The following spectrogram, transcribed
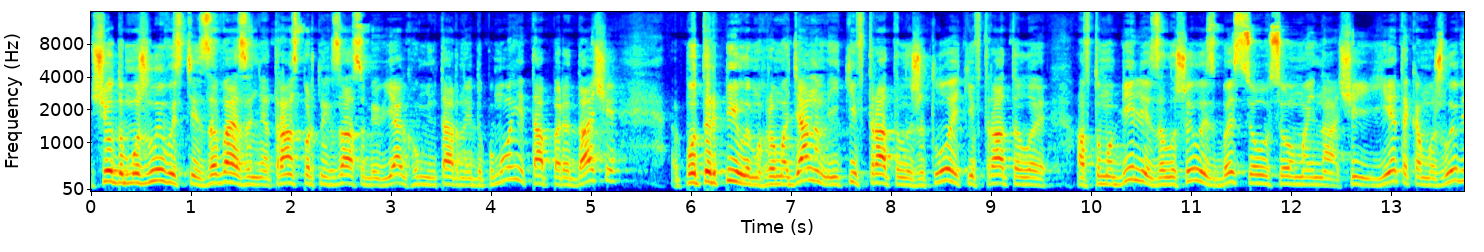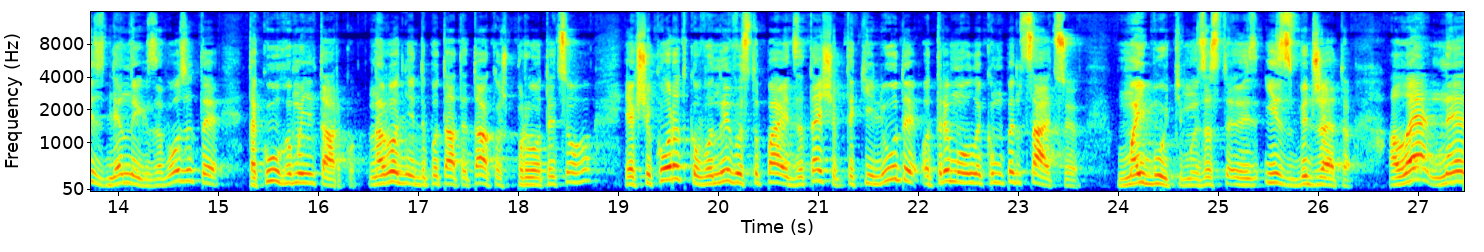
Щодо можливості завезення транспортних засобів як гуманітарної допомоги та передачі потерпілим громадянам, які втратили житло, які втратили автомобілі, залишились без цього всього майна. Чи є така можливість для них завозити таку гуманітарку? Народні депутати також проти цього. Якщо коротко, вони виступають за те, щоб такі люди отримували компенсацію в майбутньому із бюджету, але не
